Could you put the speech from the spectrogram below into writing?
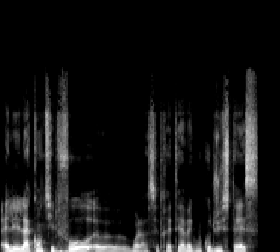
Elle est là quand il faut. Euh, voilà, c'est traité avec beaucoup de justesse.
